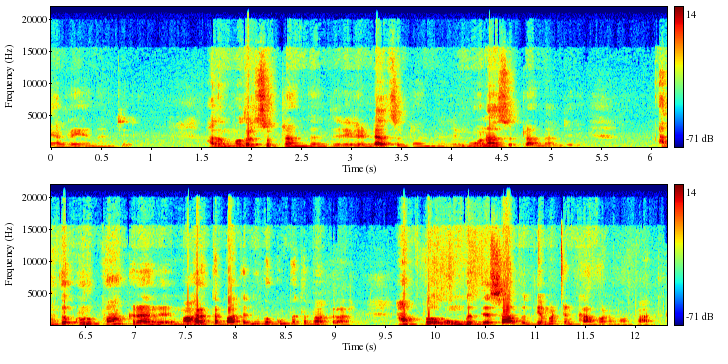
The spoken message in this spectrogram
ஏழ்றையா இருந்தாலும் சரி. அது முதல் சுற்றாக இருந்தாலும் சரி ரெண்டாவது சுற்றாக இருந்தாலும் சரி மூணாவது சுற்றாக இருந்தாலும் சரி. அந்த குரு பார்க்குறாரு மகரத்தை பார்த்துட்டு இப்போ கும்பத்தை பார்க்குறாரு. அப்போ உங்கள் தசாபத்தியை மட்டும் கவனமாக பார்த்துக்கிட்டு.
